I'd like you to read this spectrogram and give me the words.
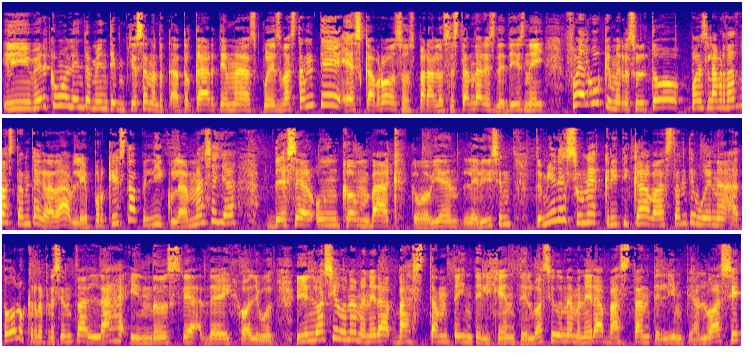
Y ver cómo lentamente empiezan a, tocar temas pues bastante escabrosos para los estándares de Disney fue algo que me resultó pues la verdad bastante agradable porque esta película más allá de ser un comeback como bien le dicen también es una crítica bastante buena a todo lo que representa la industria de Hollywood. Y lo hace de una manera bastante inteligente, lo hace de una manera bastante limpia, lo hace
